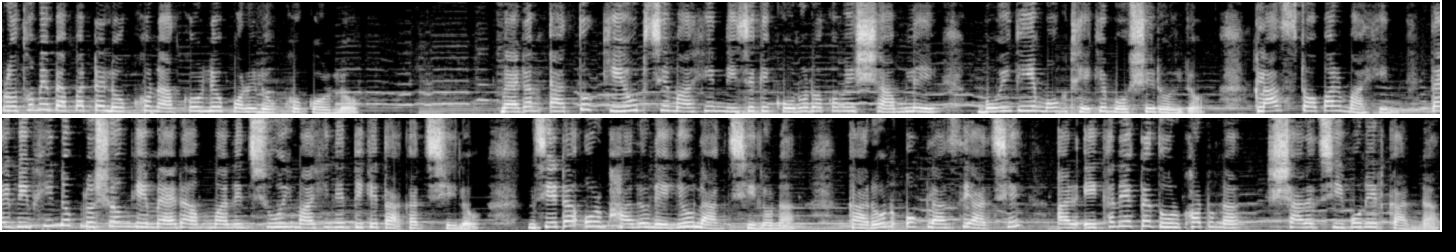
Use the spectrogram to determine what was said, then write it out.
প্রথমে ব্যাপারটা লক্ষ্য না করলেও পরে লক্ষ্য করল। ম্যাডাম এত কিউট যে মাহিন নিজেকে কোনো রকমের সামলে বই দিয়ে মুখ ঢেকে বসে রইল। Class topper Mahin. তাই বিভিন্ন প্রসঙ্গে ম্যাডাম মানে জুই মাহিনের দিকে তাকাচ্ছিল। যেটা ওর ভালো লেগেও লাগছিল না। কারণ ও ক্লাসে আছে আর এখানে একটা দুর্ঘটনা সারা জীবনের কান্না।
